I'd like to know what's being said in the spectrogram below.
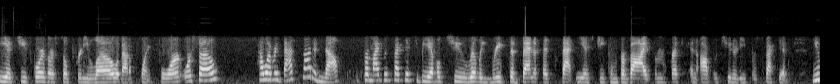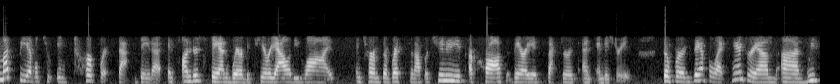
ESG scores are still pretty low, about a 0.4 or so. However, that's not enough from my perspective to be able to really reap the benefits that ESG can provide from a risk and opportunity perspective. You must be able to interpret that data and understand where materiality lies in terms of risks and opportunities across various sectors and industries. So, for example, at Candriam, um, we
